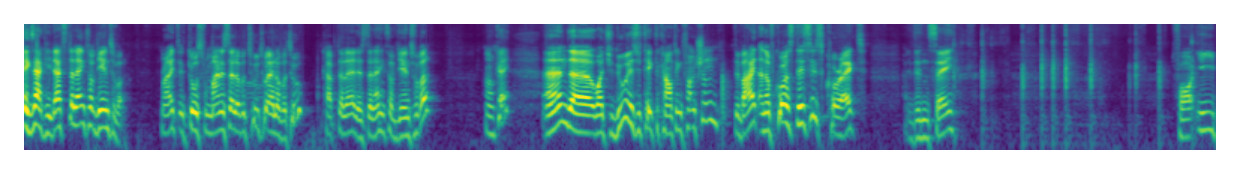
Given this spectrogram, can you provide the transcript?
Exactly. That's the length of the interval. Right? It goes from minus L over 2 to L over 2. Capital L is the length of the interval. Okay? And uh, what you do is you take the counting function, divide, and of course this is correct. I didn't say for E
